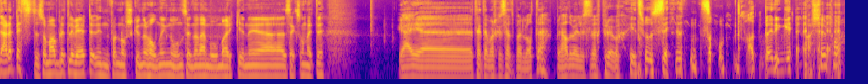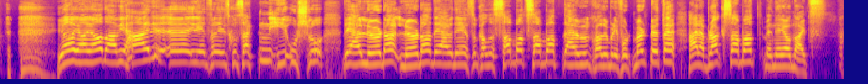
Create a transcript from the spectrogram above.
det er det beste som har blitt levert innenfor norsk underholdning noensinne. Det er Momarken i uh, 96. Jeg eh, tenkte jeg bare skulle sette på en låt, jeg. Men jeg hadde veldig lyst til å prøve å introdusere den som Dan Børge. Ja, kjør på. Ja, ja, ja, da er vi her Eh, i Gjenforeningskonserten i Oslo. Det er jo lørdag. Lørdag det er jo det som kalles sabbat. Sabbat det er jo, kan jo bli fort mørkt ute. Her er Black Sabbat med Neon Nights.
